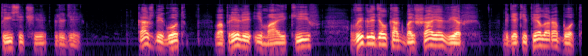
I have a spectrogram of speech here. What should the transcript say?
тысячи людей. Каждый год в апреле и мае Киев выглядел как большая верфь, где кипела работа.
